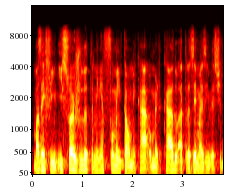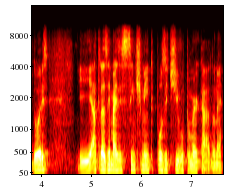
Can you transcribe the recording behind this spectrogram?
mas enfim, isso ajuda também a fomentar o, o mercado, a trazer mais investidores e a trazer mais esse sentimento positivo para o mercado, né?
